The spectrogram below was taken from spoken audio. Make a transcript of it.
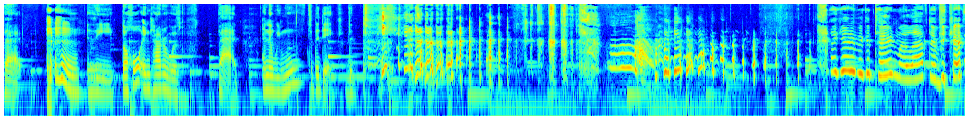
that the the whole encounter was bad. And then we moved to the dick. The I can't even contain my laughter because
